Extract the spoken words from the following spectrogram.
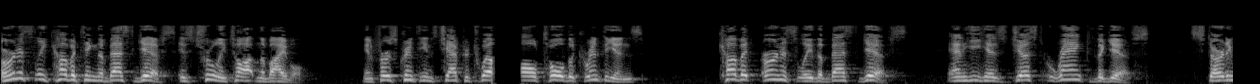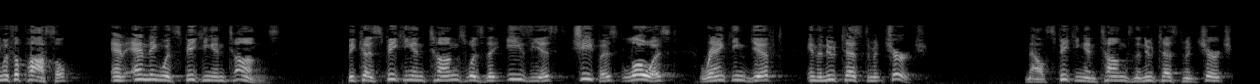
Earnestly coveting the best gifts is truly taught in the Bible. In 1 Corinthians chapter 12, Paul told the Corinthians, covet earnestly the best gifts. And he has just ranked the gifts, starting with apostle and ending with speaking in tongues. Because speaking in tongues was the easiest, cheapest, lowest ranking gift in the New Testament church. Now, speaking in tongues in the New Testament church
